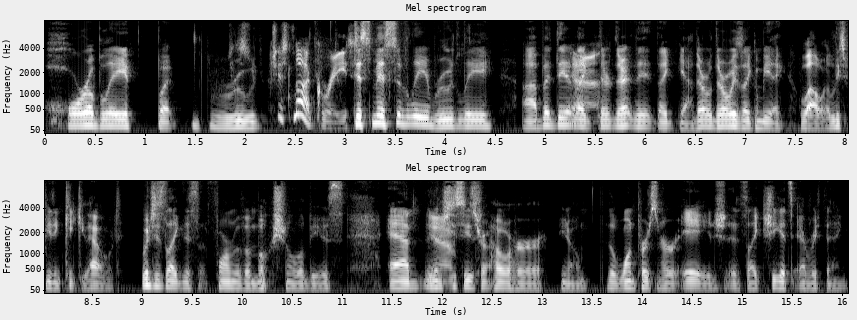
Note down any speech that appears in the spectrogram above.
horribly, but rude, Just not great. dismissively, rudely. Uh, but they Yeah. like they're, they're they like yeah they're they're always like gonna be like well at least we didn't kick you out which is like this form of emotional abuse and then Yeah. she sees her how her you know the one person her age it's like she gets everything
